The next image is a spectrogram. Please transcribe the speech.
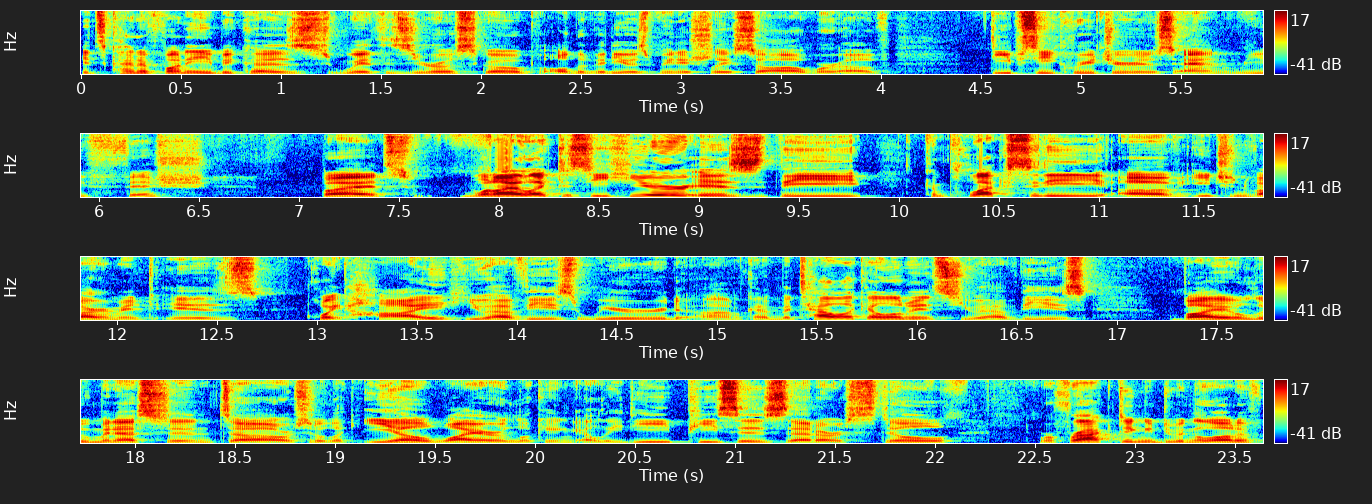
It's kind of funny because with Zeroscope, all the videos we initially saw were of deep sea creatures and reef fish. But what I like to see here is the complexity of each environment is quite high. You have these weird um, kind of metallic elements. You have these bioluminescent uh, or sort of like EL wire looking LED pieces that are still refracting and doing a lot of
